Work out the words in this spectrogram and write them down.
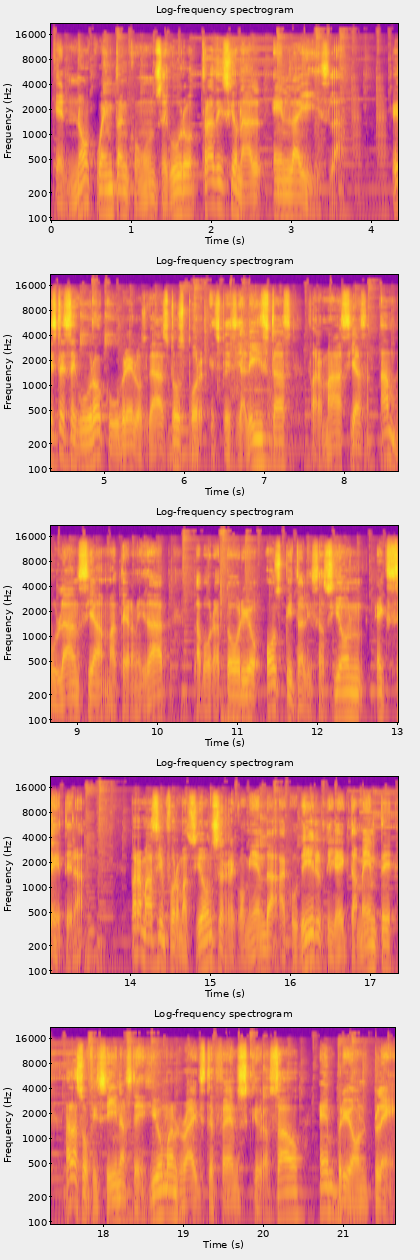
que no cuentan con un seguro tradicional en la isla. Este seguro cubre los gastos por especialistas, farmacias, ambulancia, maternidad, laboratorio, hospitalización, etc. Para más información se recomienda acudir directamente a las oficinas de Human Rights Defense Curaçao en Brion Plain.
